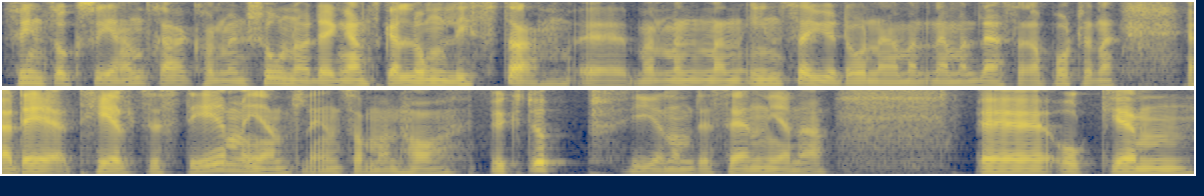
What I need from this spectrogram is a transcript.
finns också i andra konventioner. Det är en ganska lång lista. Eh, man, man, man, inser ju då när man, när man läser rapporterna, ja det är ett helt system egentligen som man har byggt upp genom decennierna. Eh, och ehm,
